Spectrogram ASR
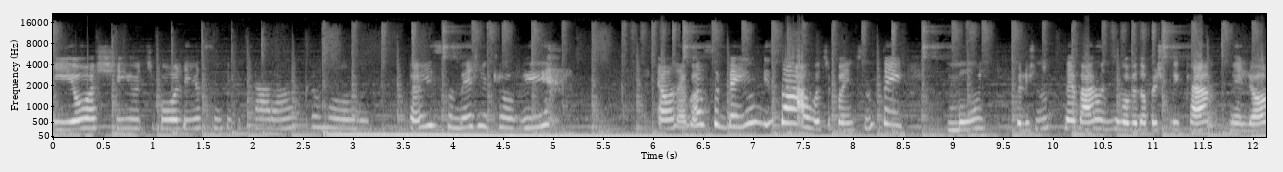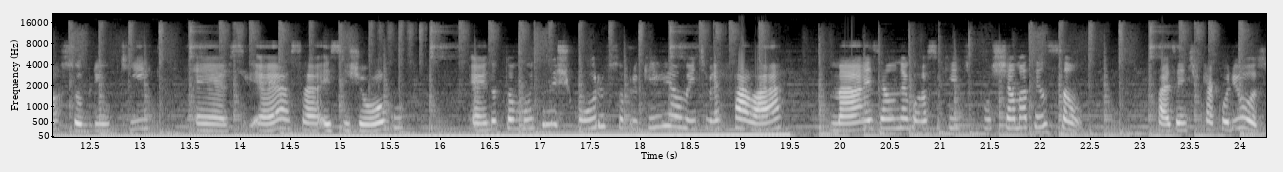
E eu achei, eu tipo, olhei assim fiquei, caraca, mano, é isso mesmo que eu vi? é um negócio bem bizarro. Tipo, a gente não tem muito. Eles não levaram o desenvolvedor para explicar melhor sobre o que é, é essa, esse jogo. Eu ainda tô muito no escuro sobre o que realmente vai falar, mas é um negócio que tipo, chama atenção, faz a gente ficar curioso.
